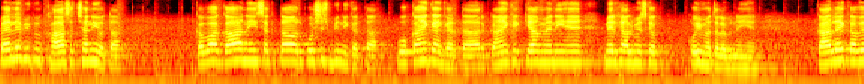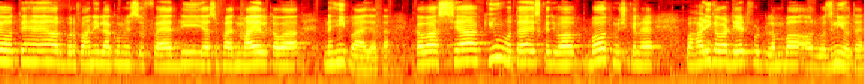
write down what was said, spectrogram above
پہلے بھی کوئی خاص اچھا نہیں ہوتا۔ کوا گا نہیں سکتا اور کوشش بھی نہیں کرتا۔ وہ کائیں کائیں کرتا ہے اور کائیں کے کیا میں نہیں ہے، میرے خیال میں اس کا کوئی مطلب نہیں ہے۔ کالے کوے ہوتے ہیں اور برفانی علاقوں میں سفیدی یا سفید مائل کوا نہیں پایا جاتا۔ کوا سیاہ کیوں ہوتا ہے؟ اس کا جواب بہت مشکل ہے۔ پہاڑی کوا ڈیڑھ فٹ لمبا اور وزنی ہوتا ہے۔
